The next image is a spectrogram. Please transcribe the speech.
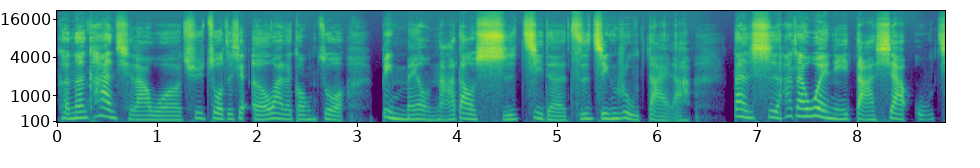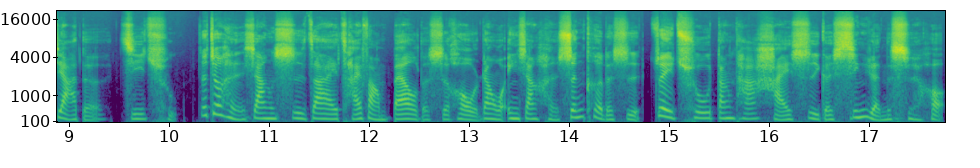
可能看起来我去做这些额外的工作，并没有拿到实际的资金入袋啦，但是他在为你打下无价的基础。这就很像是在采访 Bell 的时候，让我印象很深刻的是，最初当他还是一个新人的时候，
